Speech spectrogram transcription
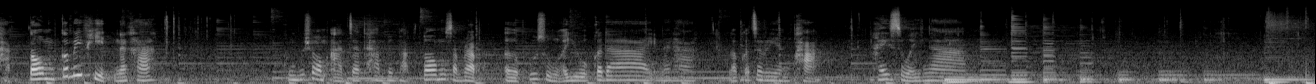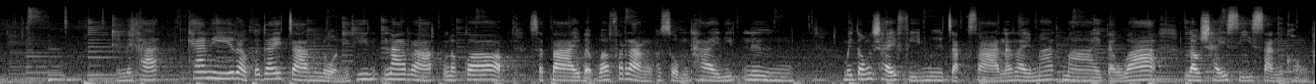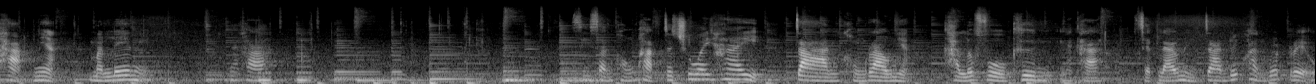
ผักต้มก็ไม่ผิดนะคะ คุณผู้ชมอาจจะทำเป็นผักต้มสำหรับผู้สูงอายุก็ได้นะคะ เราก็จะเรียงผักให้สวยงามเห็นไหมคะแค่นี้เราก็ได้จานหล่นที่น่ารักแล้วก็สไตล์แบบว่าฝรั่งผสมไทยนิดนึง ไม่ต้องใช้ฝีมือจักสารอะไรมากมาย แต่ว่าเราใช้สีสันของผักเนี่ยมาเล่นนะคะ สีสันของผักจะช่วยให้จานของเราเนี่ย colorful ขึ้นนะคะ เสร็จแล้วหนึ่งจานด้วยความรวดเร็ว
